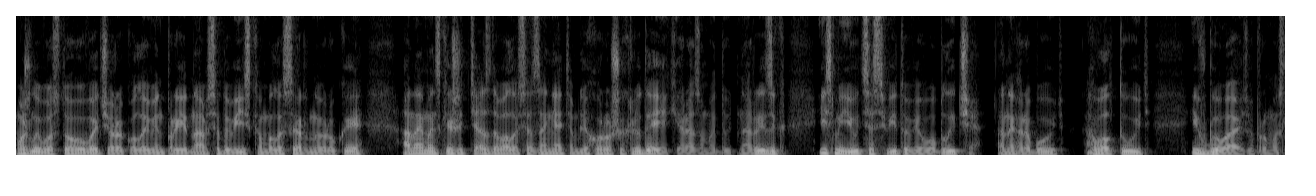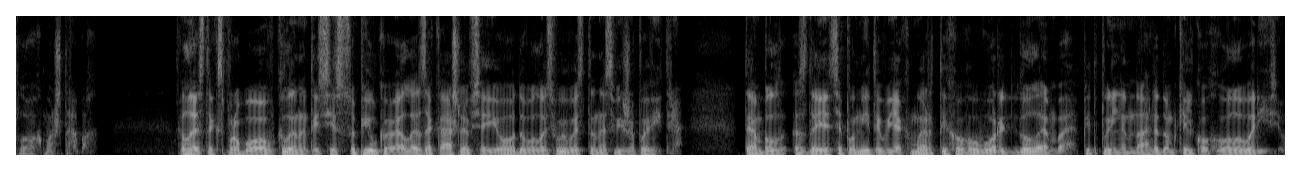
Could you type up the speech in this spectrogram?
Можливо, з того вечора, коли він приєднався до війська милосердної руки, а найманське життя здавалося заняттям для хороших людей, які разом ідуть на ризик і сміються світові в обличчя, а не грабують, гвалтують і вбивають у промислових масштабах. Лестик спробував вклинитись із сопілкою, але закашлявся і його довелось вивести на свіже повітря. Темпл, здається, помітив, як мер тихо говорить до Лемба під пильним наглядом кількох головорізів.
